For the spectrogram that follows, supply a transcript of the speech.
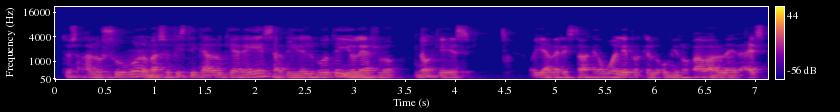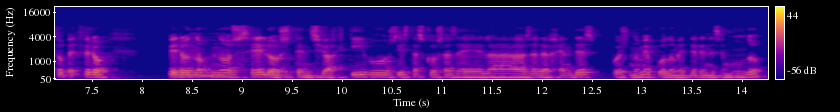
Entonces, a lo sumo, lo más sofisticado que haré es abrir el bote y olerlo, ¿no? Que es, oye, a ver esto a qué huele porque luego mi ropa va a oler a esto, pero, pero no, no sé, los tensioactivos y estas cosas de las detergentes, pues no me puedo meter en ese mundo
